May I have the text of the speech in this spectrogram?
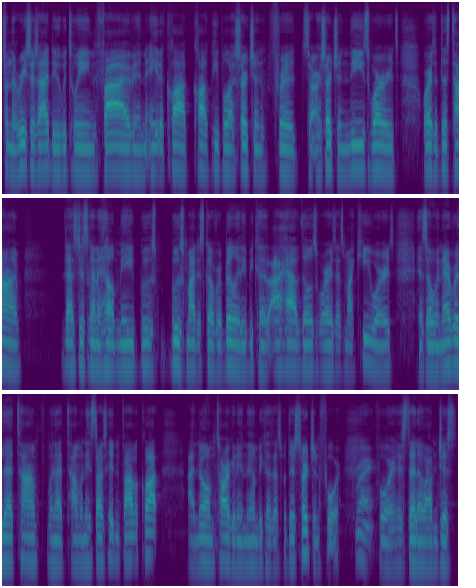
from the research I do between five and eight o'clock clock people are searching for are searching these words words at this time that's just going to help me boost boost my discoverability because I have those words as my keywords. And so whenever that time when that time when it starts hitting five o'clock, I know I'm targeting them because that's what they're searching for. right For instead of I'm just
